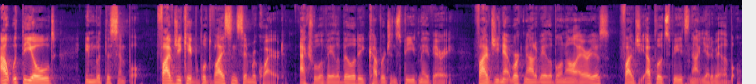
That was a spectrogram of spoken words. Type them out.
Out with the old, in with the simple. 5G capable device and SIM required. Actual availability, coverage, and speed may vary. 5G network not available in all areas. 5G upload speeds not yet available.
